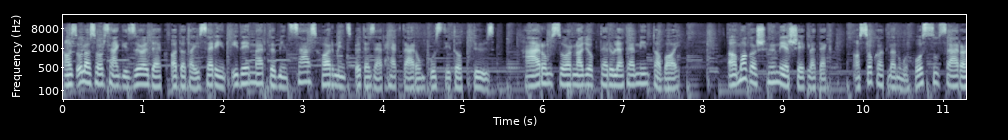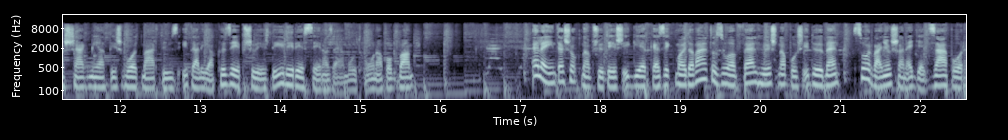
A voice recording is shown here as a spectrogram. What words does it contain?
Az olaszországi zöldek adatai szerint idén már több mint 135 ezer hektáron pusztított tűz, háromszor nagyobb területen, mint tavaly. A magas hőmérsékletek, a szokatlanul hosszú szárasság miatt is volt már tűz Itália középső és déli részén az elmúlt hónapokban. Eleinte sok napsütés ígérkezik, majd a változóan felhős napos időben szorványosan egy-egy zápor,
